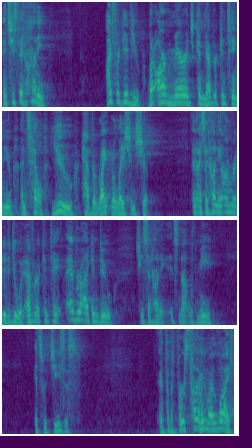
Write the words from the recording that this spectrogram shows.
And she said, Honey, I forgive you, but our marriage can never continue until you have the right relationship. And I said, Honey, I'm ready to do whatever I can take, ever I can do. She said, Honey, it's not with me, it's with Jesus. And for the first time in my life,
